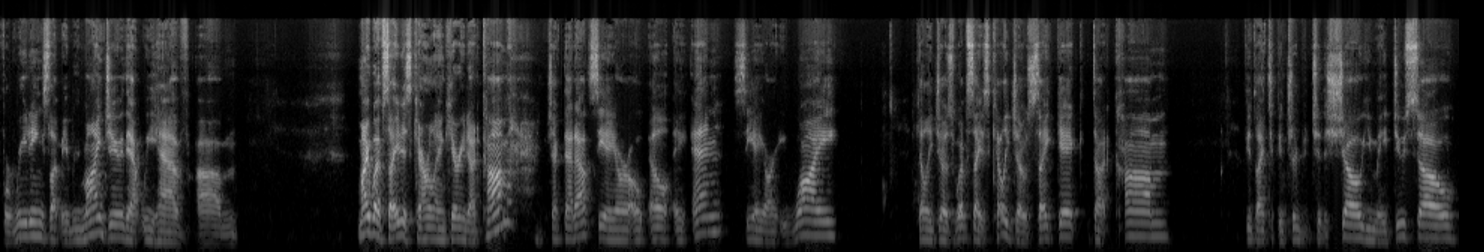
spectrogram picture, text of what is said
for readings. Let me remind you that we have um, my website is carolancarey.com. Check that out. C A R O L A N C A R E Y. Kelly Jo's website is kellyjopsychic.com. If you'd like to contribute to the show, you may do so.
